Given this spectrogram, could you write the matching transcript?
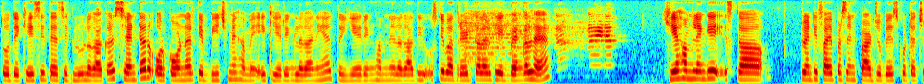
तो देखिए, इसी तरह से ग्लू लगाकर सेंटर और कॉर्नर के बीच में हमें एक ये रिंग लगानी है। तो ये रिंग हमने लगा दी। उसके बाद रेड कलर की एक बैंगल है। ये हम लेंगे इसका 25 परसेंट पार्ट जो बेस को टच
